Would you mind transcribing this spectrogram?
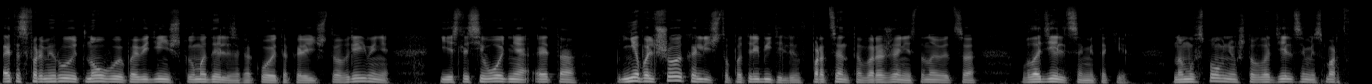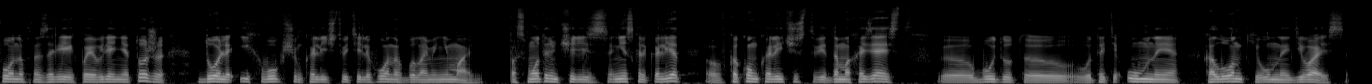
Это сформирует новую поведенческую модель за какое-то количество времени. Если сегодня это небольшое количество потребителей в процентном выражении становится владельцами таких, но мы вспомним, что владельцами смартфонов на заре их появления тоже доля их в общем количестве телефонов была минимальна. Посмотрим через несколько лет, в каком количестве домохозяйств э, будут э, вот эти умные колонки, умные девайсы.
